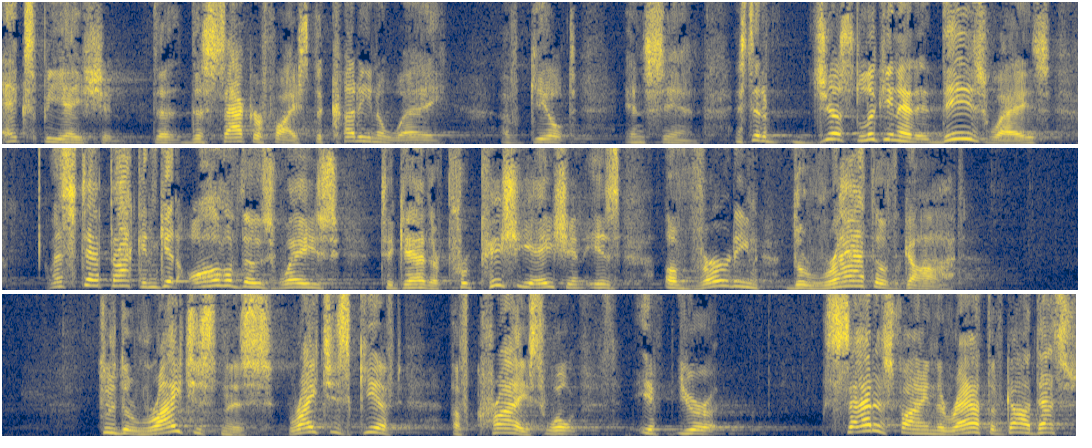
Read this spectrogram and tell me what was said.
expiation, the, the sacrifice, the cutting away of guilt and sin. Instead of just looking at it these ways, let's step back and get all of those ways together. Propitiation is averting the wrath of God through the righteousness, righteous gift of Christ. Well, if you're satisfying the wrath of God, that's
